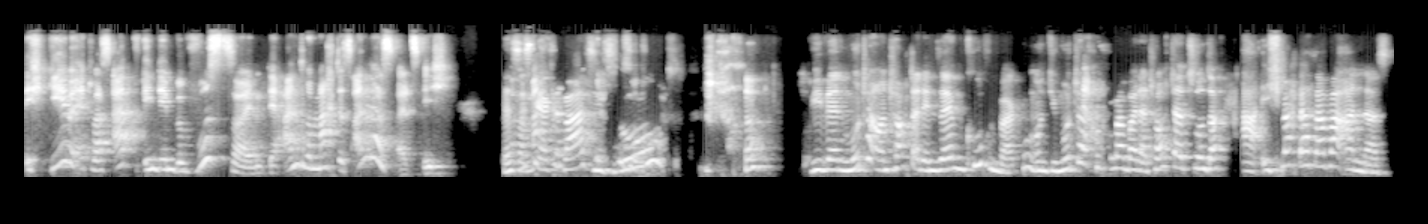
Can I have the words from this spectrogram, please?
ich gebe etwas ab in dem Bewusstsein, der andere macht es anders als ich. Das aber ist ja quasi so. wie wenn Mutter und Tochter denselben Kuchen backen und die Mutter guckt immer bei der Tochter zu und sagt, ah, ich mache das aber anders.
